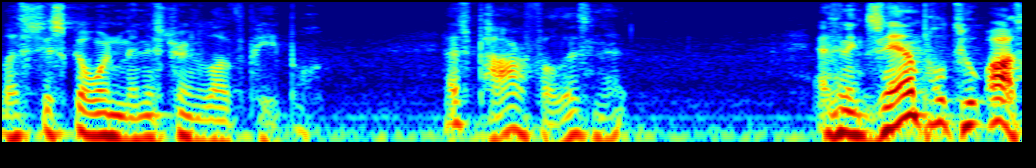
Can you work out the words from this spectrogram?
Let's just go and minister and love people. That's powerful, isn't it? As an example to us.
